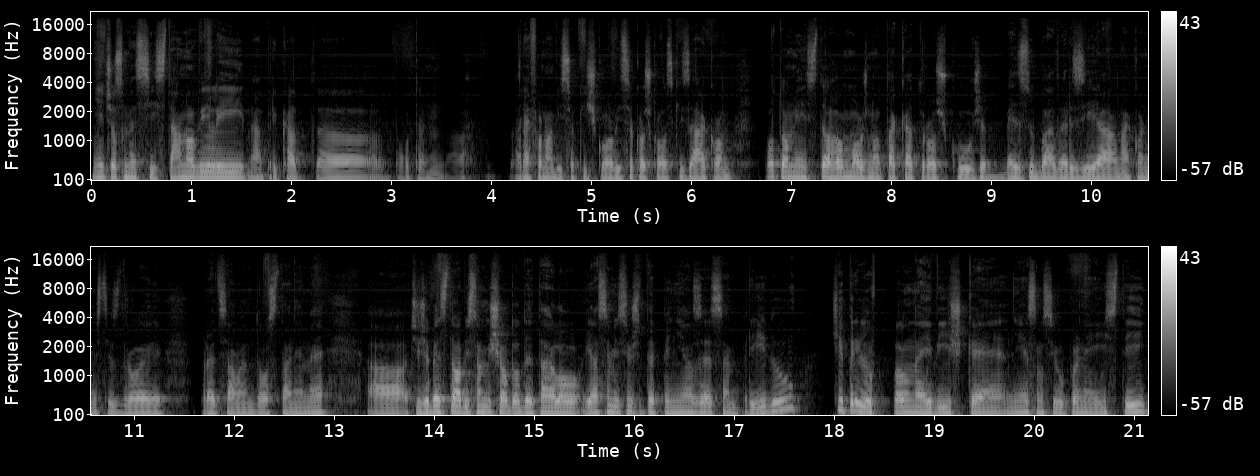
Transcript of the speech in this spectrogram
niečo sme si stanovili, napríklad uh, ten reforma vysokých škôl, vysokoškolský zákon. Potom je z toho možno taká trošku, že bezzubá verzia a nakoniec tie zdroje predsa len dostaneme. čiže bez toho, aby som išiel do detajlov, ja si myslím, že tie peniaze sem prídu. Či prídu v plnej výške, nie som si úplne istý.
